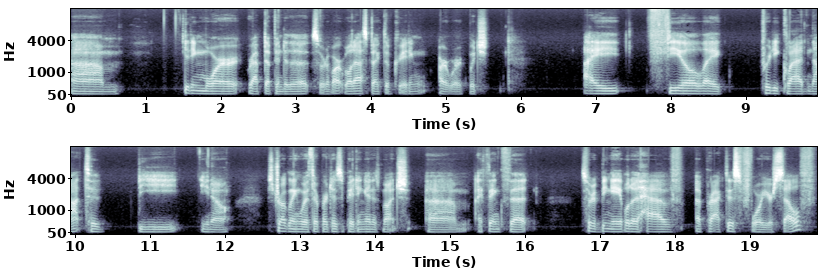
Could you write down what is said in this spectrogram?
um, getting more wrapped up into the sort of art world aspect of creating artwork, which I feel like pretty glad not to be, you know, struggling with or participating in as much. Um, I think that sort of being able to have a practice for yourself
